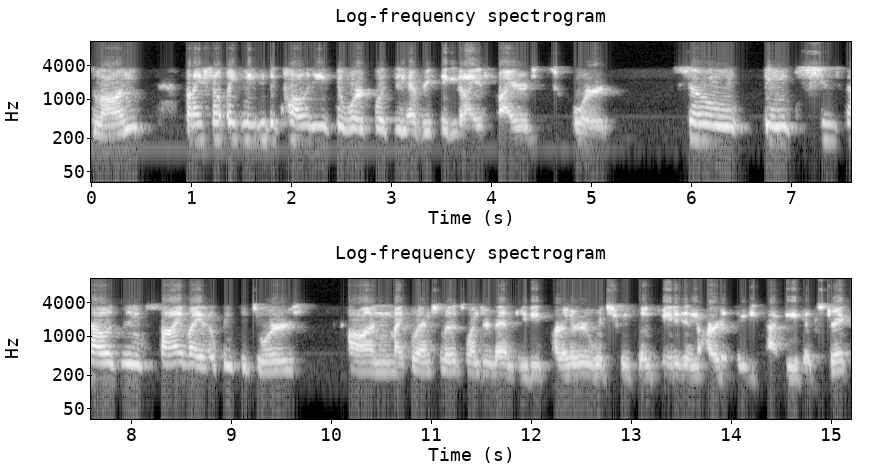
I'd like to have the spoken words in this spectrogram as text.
salon, but I felt like maybe the quality of the work wasn't everything that I aspired toward. So in 2005, I opened the doors on Michelangelo's Wonderland Beauty Parlor, which was located in the heart of the Meatpacking District.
